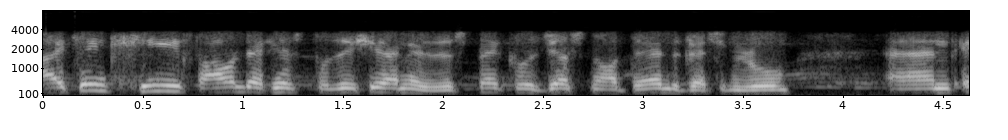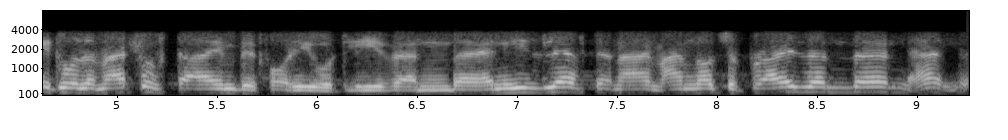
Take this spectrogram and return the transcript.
I think he found that his position and his respect was just not there in the dressing room. And it was a matter of time before he would leave, and uh, and he's left, and I'm I'm not surprised, and uh, and, uh,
